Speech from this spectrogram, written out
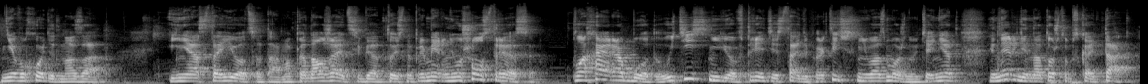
не выходит назад и не остается там, а продолжает себя, то есть, например, не ушел стресса, плохая работа. Уйти с нее в третьей стадии практически невозможно. У тебя нет энергии на то, чтобы сказать, так,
